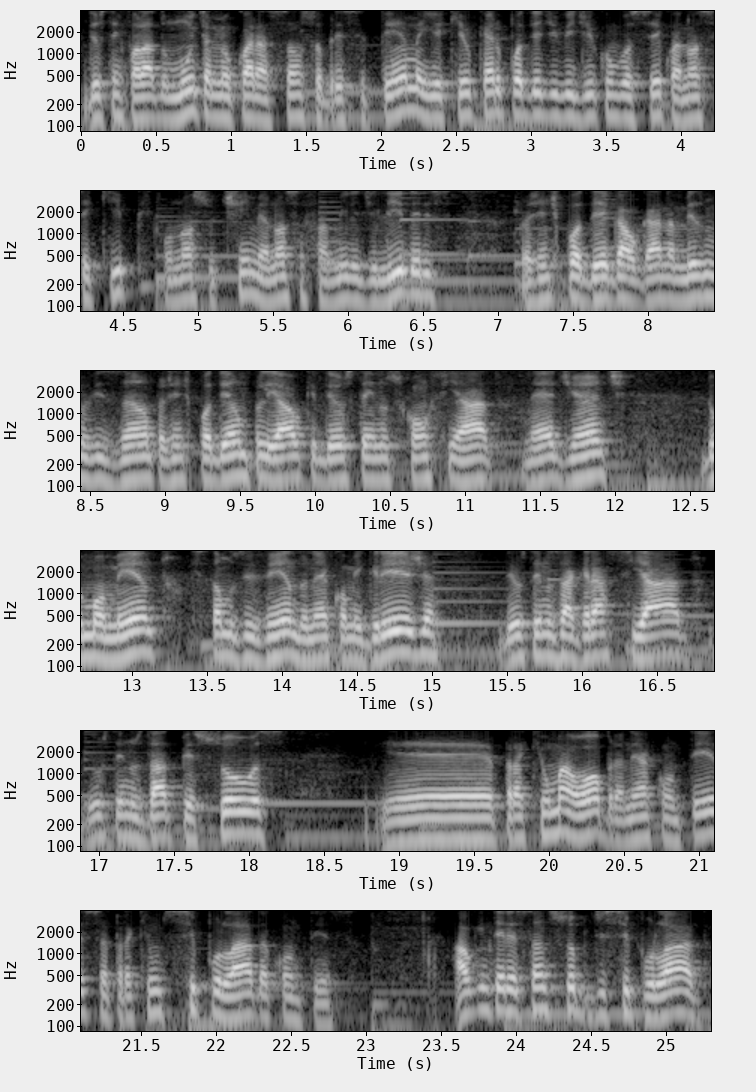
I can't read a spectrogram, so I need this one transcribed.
Deus tem falado muito ao meu coração sobre esse tema e aqui eu quero poder dividir com você, com a nossa equipe, com o nosso time, a nossa família de líderes, para a gente poder galgar na mesma visão, para a gente poder ampliar o que Deus tem nos confiado, né? Diante do momento que estamos vivendo, né? Como igreja, Deus tem nos agraciado, Deus tem nos dado pessoas é, para que uma obra né, aconteça, para que um discipulado aconteça. Algo interessante sobre o discipulado,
